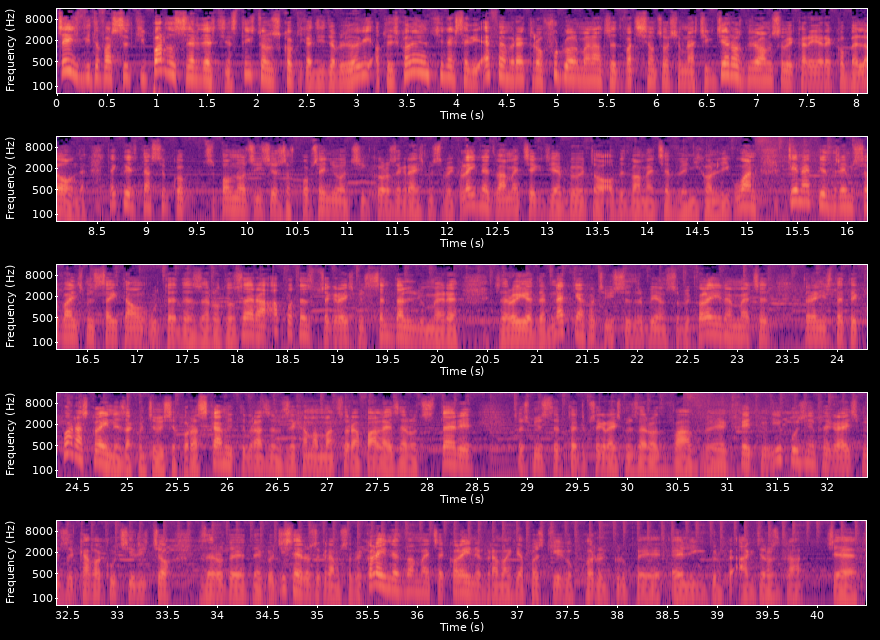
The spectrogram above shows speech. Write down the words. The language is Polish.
Cześć, witam was wszystkich bardzo serdecznie z tej strony Szkopika DWW, a to jest kolejny odcinek serii FM Retro Football Manager 2018, gdzie rozgrywamy sobie karierę Cobeleone. Tak więc na szybko przypomnę oczywiście, że w poprzednim odcinku rozegraliśmy sobie kolejne dwa mecze, gdzie były to obydwa mecze w Nihon League One, gdzie najpierw zremisowaliśmy z Saitown UTD 0 do 0, a potem przegraliśmy z Sendal Lumere 0-1. Na dniach oczywiście zrobiłem sobie kolejne mecze, które niestety po raz kolejny zakończyły się porażkami, tym razem z Hamamatsu Pale 0-4, Coś mi jeszcze wtedy przegraliśmy 0-2 w kwietniu i później przegraliśmy z Kawaguchi Richo 0-1. Dzisiaj rozegramy sobie kolejne dwa mecze, kolejne w ramach japońskiego grupy e, Ligi Grupy A, gdzie rozgra, gdzie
